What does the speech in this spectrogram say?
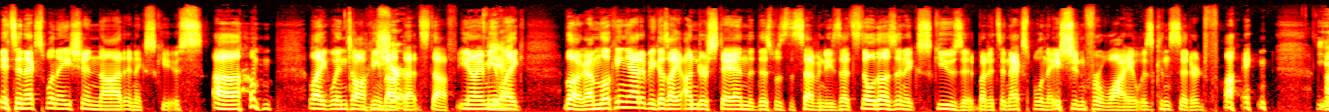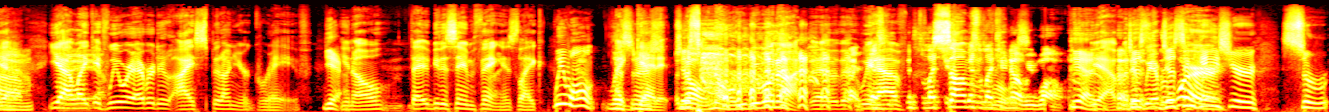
it's an explanation not an excuse um like when talking Sure. about that stuff you know what I mean Yeah. like look I'm looking at it because I understand that this was the 70s that still doesn't excuse it but it's an explanation for why it was considered fine Yeah, Um, yeah. yeah, Like yeah. if we were ever to "I spit on your grave," Yeah. you know, that'd be the same thing. It's like we won't listeners I get it. Just- no, no, we will not. We Just- have just to let you, some just to let you know we won't. Yeah, Yeah, but if we ever just were- in case you're Ser-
